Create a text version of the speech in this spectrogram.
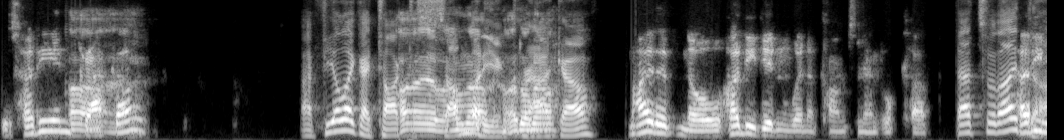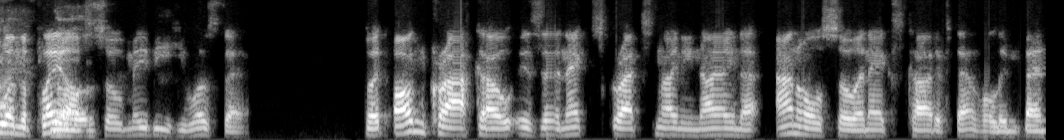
Was Huddy in Uh, Krakow? I feel like I talked I to don't somebody know. in I know. Krakow. Might have no. Huddy didn't win a Continental Cup. That's what I thought. Huddy thought. won the playoffs, No. so maybe he was there. But on Krakow is an ex Graz 99er and also an ex Cardiff Devil in Ben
